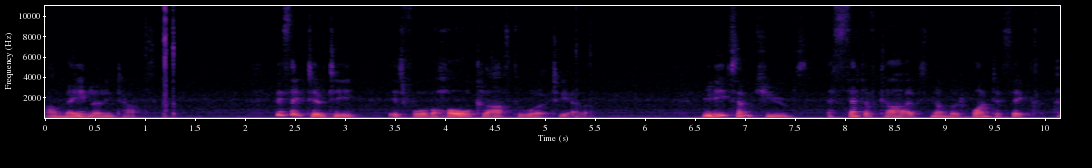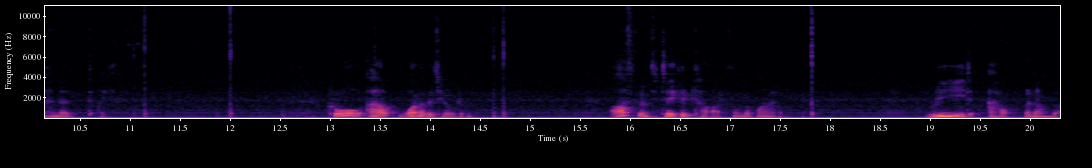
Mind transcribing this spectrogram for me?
Our main learning task. This activity is for the whole class to work together. You need some cubes, a set of cards numbered 1 to 6 and a dice. Call out one of the children. Ask them to take a card from the pile. Read out the number.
